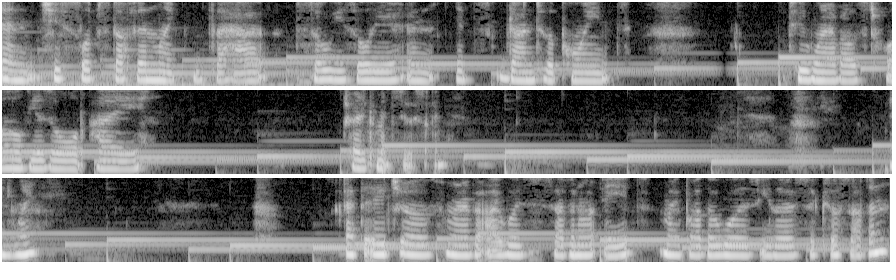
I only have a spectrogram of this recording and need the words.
and she slipped stuff in like that so easily and it's gotten to the point to whenever I was 12 years old I tried to commit suicide. Anyway, at the age of whenever I was 7 or 8, my brother was either 6 or 7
